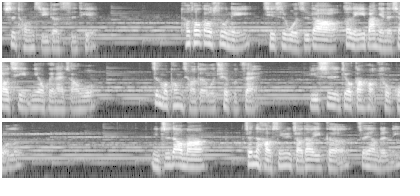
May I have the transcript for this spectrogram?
是同级的磁铁。偷偷告诉你，其实我知道，二零一八年的校庆你有回来找我，这么碰巧的我却不在，于是就刚好错过了。你知道吗？真的好幸运找到一个这样的你。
